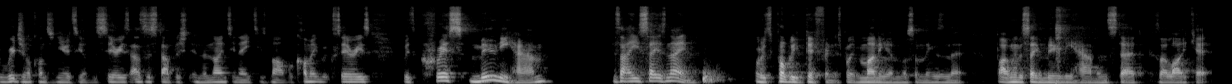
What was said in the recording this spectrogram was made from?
original continuity of the series, as established in the 1980s Marvel comic book series, with Chris Mooneyham. Is that how you say his name? Or it's probably different. It's probably Moneyham or something, isn't it? But I'm going to say Mooneyham instead because I like it.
